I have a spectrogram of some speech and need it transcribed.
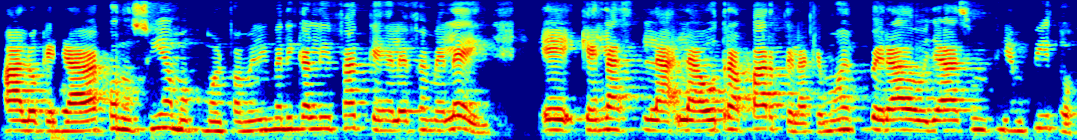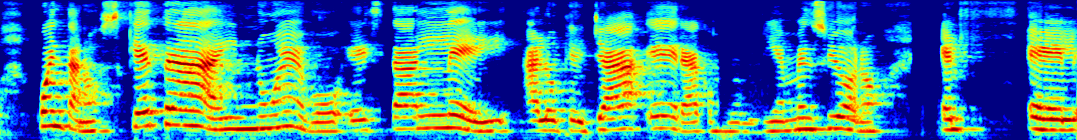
a lo que ya conocíamos como el Family Medical Leave Act, que es el FMLA, eh, que es la, la, otra parte, la que hemos esperado ya hace un tiempito. Cuéntanos, ¿qué trae nuevo esta ley a lo que ya era, como bien menciono, el el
